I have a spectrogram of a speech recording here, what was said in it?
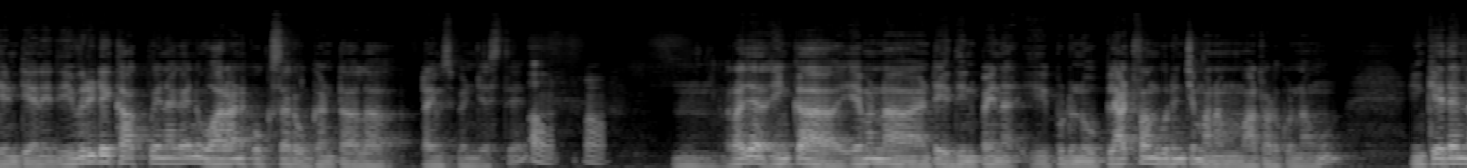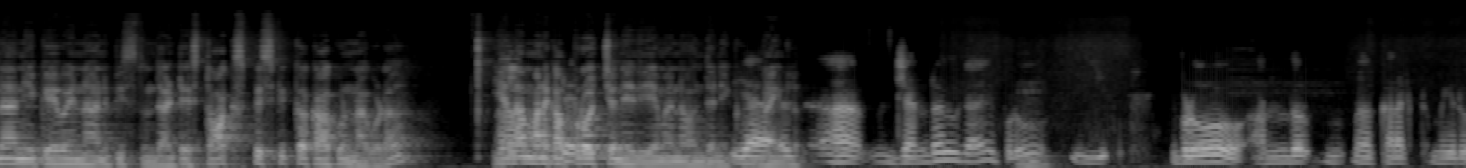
ఏంటి అనేది ఎవ్రీడే కాకపోయినా కానీ వారానికి ఒకసారి ఒక గంట అలా టైం స్పెండ్ చేస్తే. రజా ఇంకా ఏమన్నా అంటే దీనిపైన ఇప్పుడు నువ్వు ప్లాట్ఫామ్ గురించి మనం మాట్లాడుకున్నాము. ఇంకేదైనా నీకు ఏమైనా అనిపిస్తుంది? అంటే స్టాక్ స్పెసిఫిక్గా కాకుండా కూడా ఎలా మనకు అప్రోచ్ అనేది ఏమైనా ఉందా నీకు మైండ్లో జనరల్గా ఇప్పుడు ఇప్పుడు అందరు కరెక్ట్ మీరు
